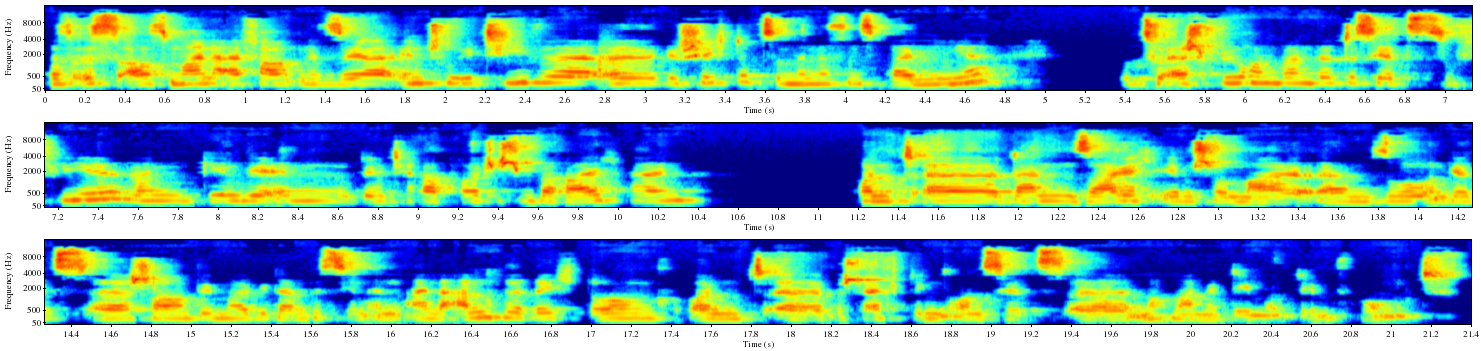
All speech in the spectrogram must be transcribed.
Das ist aus meiner Erfahrung eine sehr intuitive äh, Geschichte, zumindestens bei mir. So zu erspüren, wann wird es jetzt zu viel, wann gehen wir in den therapeutischen Bereich ein. Und äh, dann sage ich eben schon mal ähm, so, und jetzt äh, schauen wir mal wieder ein bisschen in eine andere Richtung und äh, beschäftigen uns jetzt äh, nochmal mit dem und dem Punkt.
